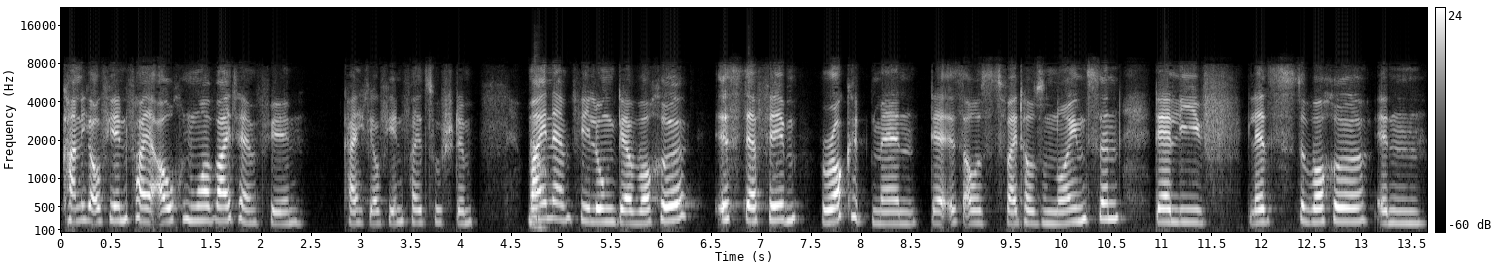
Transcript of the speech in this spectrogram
kann ich auf jeden Fall auch nur weiterempfehlen. Kann ich dir auf jeden Fall zustimmen. Meine Empfehlung der Woche ist der Film Rocketman. Der ist aus 2019. Der lief letzte Woche in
